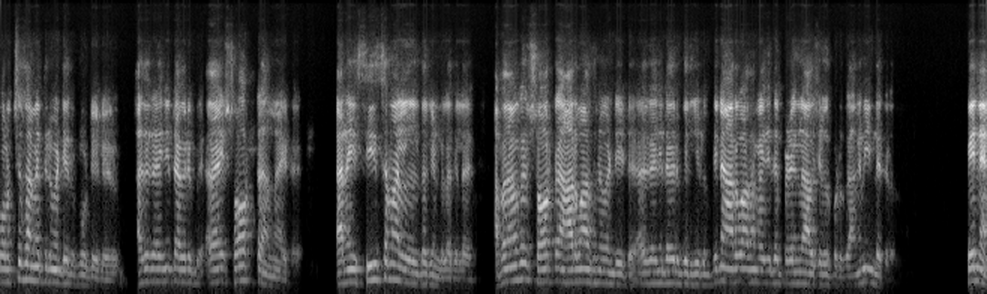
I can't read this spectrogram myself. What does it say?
കുറച്ച് സമയത്തിന് വേണ്ടി റിക്രൂട്ട് ചെയ്യേണ്ടി വരും. അത് കഴിഞ്ഞിട്ട് അവർ അതായത് ഷോർട്ട് ടേം ആയിട്ട്. കാരണം ഈ സീസണൽ ഇതൊക്കെ ഉണ്ടല്ലോ അതിൽ അപ്പൊ നമുക്ക് ഷോർട്ട് ആറ് മാസത്തിന് വേണ്ടിയിട്ട് അത് കഴിഞ്ഞിട്ട് അവർ പിരിച്ചിടും. പിന്നെ ആറ് മാസം കഴിഞ്ഞിട്ട് എപ്പോഴെങ്കിലും ആവശ്യപ്പെടുക്കുക അങ്ങനെയുണ്ട് ചിലത് പിന്നെ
